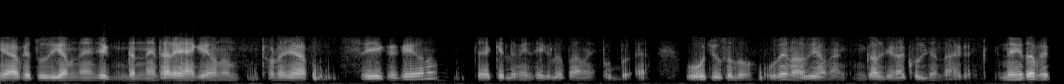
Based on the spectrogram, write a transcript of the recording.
ਜਾਂ ਫਿਰ ਤੁਸੀਂ ਆਪਣੇ ਜੇ ਗੰਨੇ ਥਾਰੇ ਹੈਗੇ ਉਹਨੂੰ ਥੋੜਾ ਜਿਹਾ ਸੇਕ ਕੇ ਉਹਨੂੰ ਚਾਹੇ ਕਿੱਲ ਵੀ ਸੇਕ ਲਓ ਭਾਵੇਂ ਉਹ ਚੂਸ ਲਓ ਉਹਦੇ ਨਾਲ ਵੀ ਆਉਣਾ ਗਲ ਜਿਹੜਾ ਖੁੱਲ ਜਾਂਦਾ ਹੈਗਾ ਨਹੀਂ ਤਾਂ ਫਿਰ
